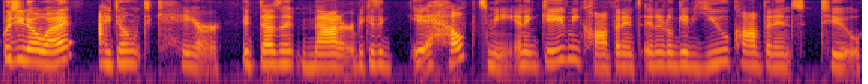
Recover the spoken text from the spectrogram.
But you know what? I don't care. It doesn't matter because it, it helped me and it gave me confidence and it'll give you confidence too.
